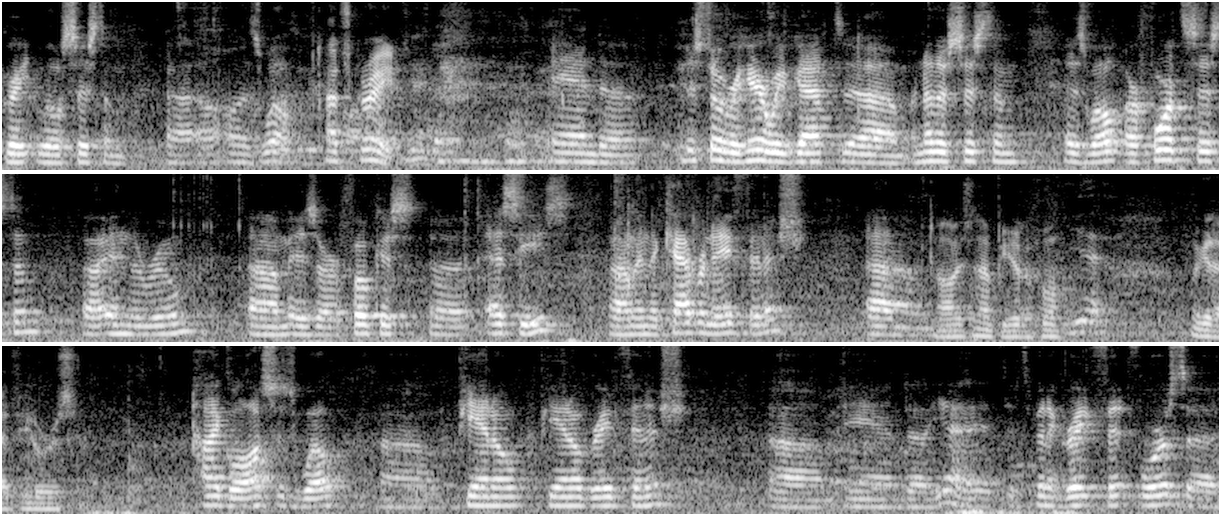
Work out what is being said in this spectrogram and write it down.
great little system uh, as well. That's great. And uh, just over here, we've got um, another system as well. Our fourth system uh, in the room um, is our Focus uh, SEs um, in the Cabernet finish. Um, Oh, isn't that beautiful? yeah. Look at that, viewers. High gloss as well. Um, piano piano grade finish. Um, and uh, yeah, it, it's been a great fit for us. Uh,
